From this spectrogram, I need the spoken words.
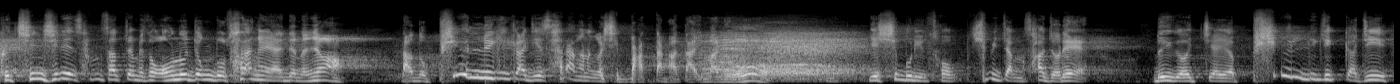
그 진실의 상사점에서 어느 정도 사랑해야 되느냐 나도 피 흘리기까지 사랑하는 것이 마땅하다 이 말이오. 시브리서 12장 4절에 너희가 어찌하여 피 흘리기까지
